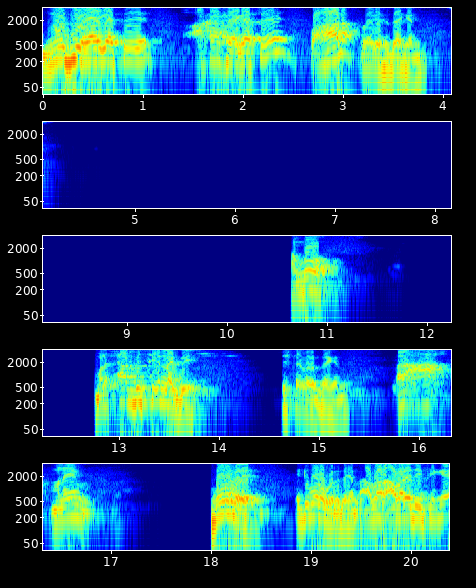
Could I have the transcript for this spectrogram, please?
নদী হয়ে গেছে, আকাশ হয়ে গেছে, পাহাড় হয়ে গেছে, দেখেন। মানে ছাব্বিশ সেকেন্ড লাগবে। চেষ্টা করেন দেখেন। মানে বড় করে একটু বড় করে দেখেন। আবার আবার এদিক থেকে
